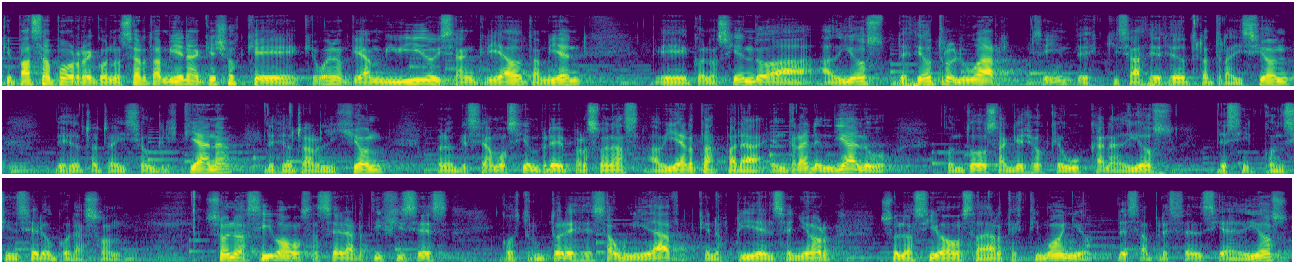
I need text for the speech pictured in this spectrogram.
Que pasa por reconocer también a aquellos que, bueno, que han vivido y se han criado también eh, conociendo a, Dios desde otro lugar, ¿sí? quizás desde otra tradición, desde otra tradición cristiana, desde otra religión. Bueno, que seamos siempre personas abiertas para entrar en diálogo con todos aquellos que buscan a Dios con sincero corazón. Solo así vamos a ser artífices, constructores de esa unidad que nos pide el Señor. Solo así vamos a dar testimonio de esa presencia de Dios,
